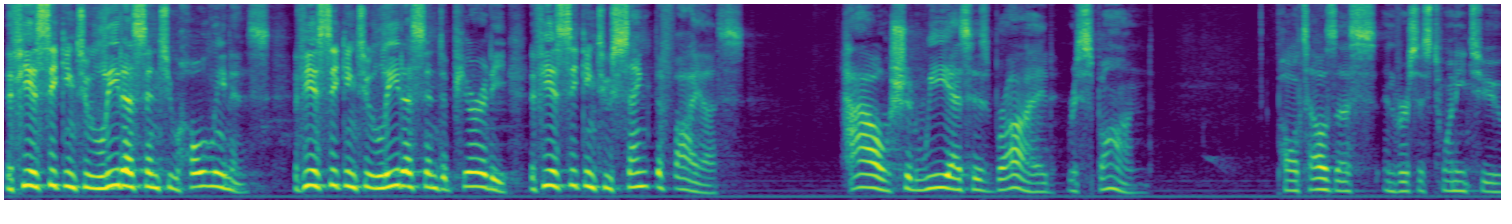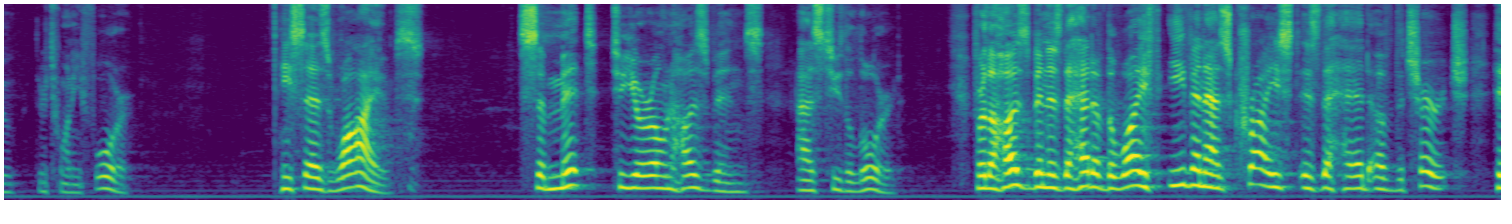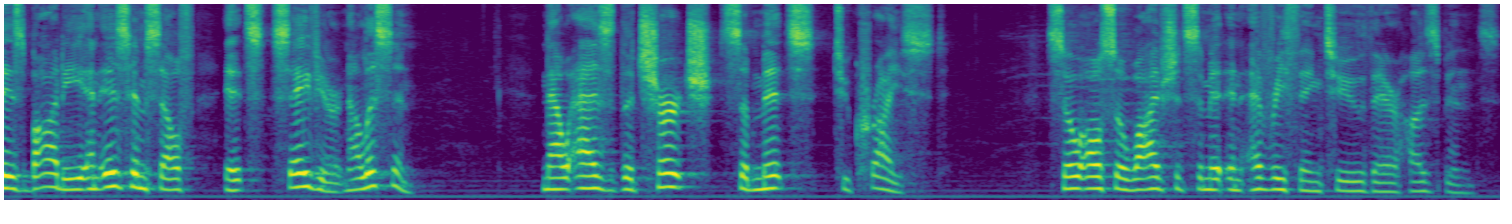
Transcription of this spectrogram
If he is seeking to lead us into holiness, if he is seeking to lead us into purity, if he is seeking to sanctify us, how should we as his bride respond? Paul tells us in verses 22 through 24. He says, Wives, submit to your own husbands as to the Lord. For the husband is the head of the wife, even as Christ is the head of the church, his body, and is himself its Savior. Now listen. Now, as the church submits to Christ, so also wives should submit in everything to their husbands.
